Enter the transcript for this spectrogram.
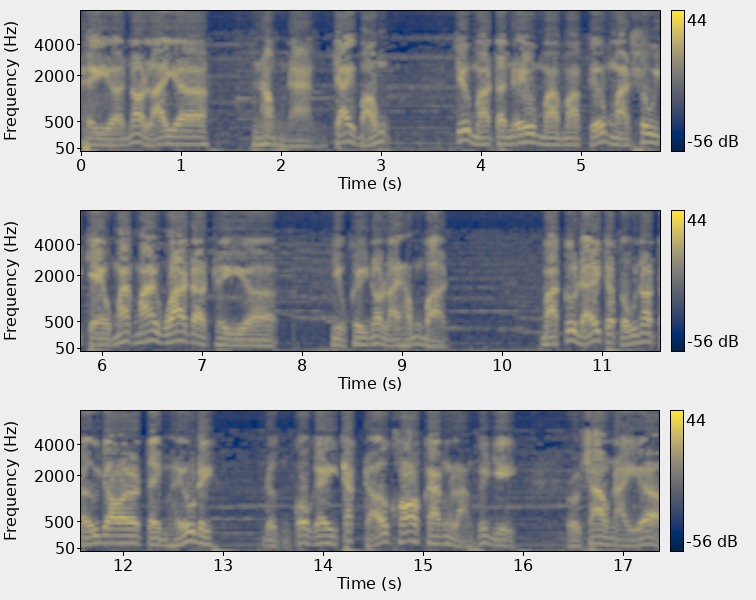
thì ờ, nó lại ờ, nồng nàn, cháy bỏng. Chứ mà tình yêu mà mà kiểu mà xui chèo mát mái quá đó thì uh, nhiều khi nó lại không bền. Bà cứ để cho tụi nó tự do tìm hiểu đi, đừng có gây trắc trở khó khăn làm cái gì. Rồi sau này á,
